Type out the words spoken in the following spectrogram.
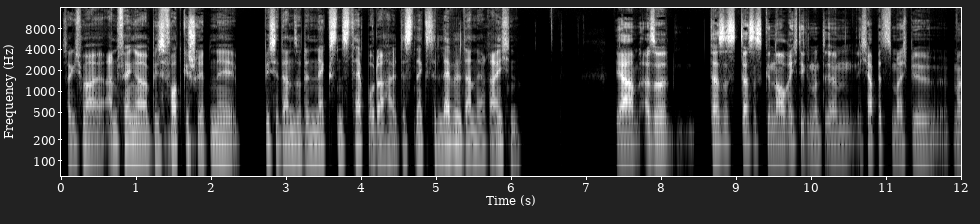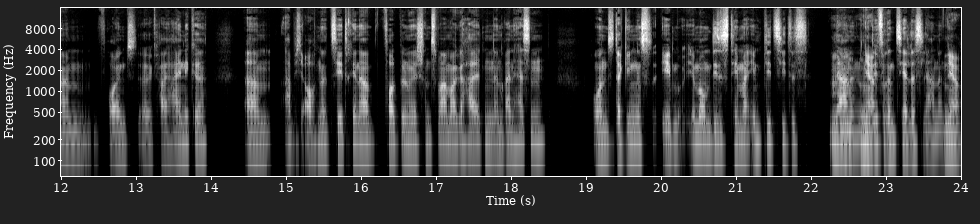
sage ich mal, Anfänger bis Fortgeschrittene, bis sie dann so den nächsten Step oder halt das nächste Level dann erreichen. Ja, also das ist, das ist genau richtig. Und ähm, ich habe jetzt zum Beispiel mit meinem Freund äh, Kai Heinecke, ähm, habe ich auch eine C-Trainer-Fortbildung jetzt schon zweimal gehalten in Rheinhessen. Und da ging es eben immer um dieses Thema implizites Lernen Mhm, und ja. differenzielles Lernen. ja,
